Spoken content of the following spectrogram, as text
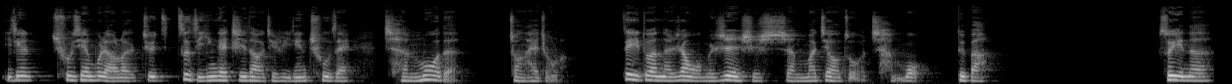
已经出现不了了。就自己应该知道，就是已经处在沉默的状态中了。这一段呢，让我们认识什么叫做沉默，对吧？所以呢，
